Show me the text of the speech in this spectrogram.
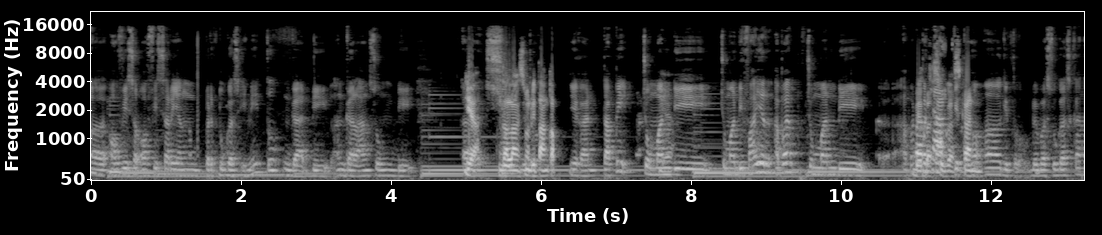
uh, officer-officer yang bertugas ini tuh nggak di nggak langsung di uh, ya nggak langsung gitu. ditangkap Iya kan? Tapi cuman Iya. di cuman di fire apa cuman di uh, apa Bebas pecat tugaskan. gitu. Uh, gitu. Bebas tugaskan.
